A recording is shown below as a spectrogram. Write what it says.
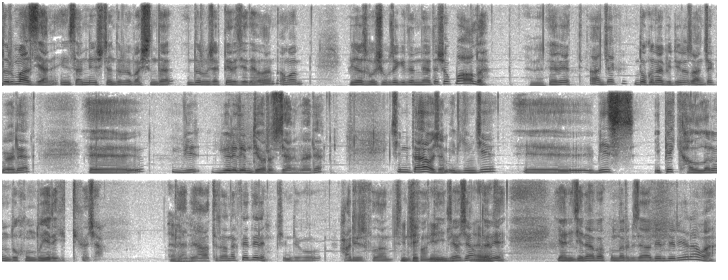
durmaz yani. İnsan ne üstüne durma başında durmayacak derecede falan ama biraz hoşumuza gidenler de çok bağlı. Evet. Evet. Ancak dokunabiliyoruz. Ancak böyle e, bir görelim diyoruz yani böyle. Şimdi daha hocam ilginci e, biz ipek halıların dokunduğu yere gittik hocam. Evet. Yani bir hatıra nakledelim. Şimdi bu harir falan, sünnet İpek falan deyince, deyince hocam evet. tabii. Yani Cenab-ı Hak bunları bize haber veriyor ama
